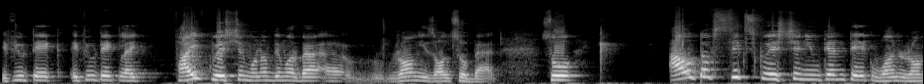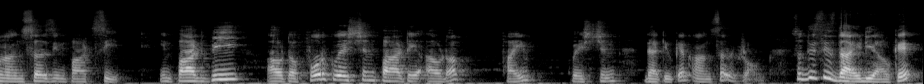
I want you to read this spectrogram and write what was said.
If you take, if you take like five question, one of them are uh, wrong is also bad. So out of six question you can take one wrong answers in part C. In part B out of four question part A out of five question that you can answer wrong. So this is the idea okay.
